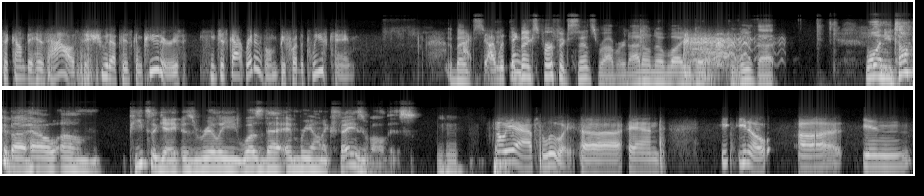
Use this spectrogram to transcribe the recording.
to come to his house to shoot up his computers. He just got rid of them before the police came. It makes I would it makes perfect sense, Robert. I don't know why you don't believe that. Well, and you talk about how um, Pizzagate is really was that embryonic phase of all this. hmm Oh yeah, absolutely. Uh, and you know, uh, in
